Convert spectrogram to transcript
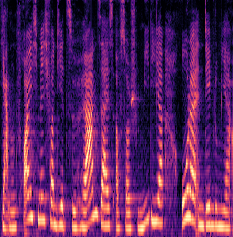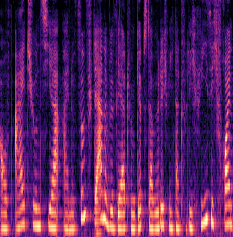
Ja, nun freue ich mich von dir zu hören, sei es auf Social Media oder indem du mir auf iTunes hier eine 5-Sterne-Bewertung gibst. Da würde ich mich natürlich riesig freuen,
